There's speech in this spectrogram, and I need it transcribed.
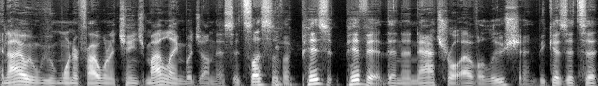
and I even wonder if I want to change my language on this. It's less of a pivot than a natural evolution because it's a.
